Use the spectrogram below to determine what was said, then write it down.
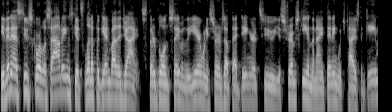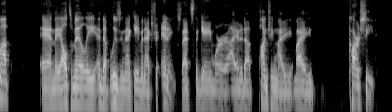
He then has two scoreless outings, gets lit up again by the Giants. Third blown save of the year when he serves up that dinger to Yastrzemski in the ninth inning, which ties the game up. And they ultimately end up losing that game in extra innings. That's the game where I ended up punching my my car seat.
